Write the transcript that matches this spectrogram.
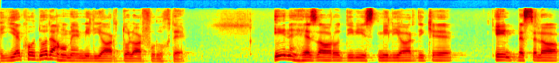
یک و دو دهم میلیارد دلار فروخته. این 1200 میلیاردی که این به اصطلاح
